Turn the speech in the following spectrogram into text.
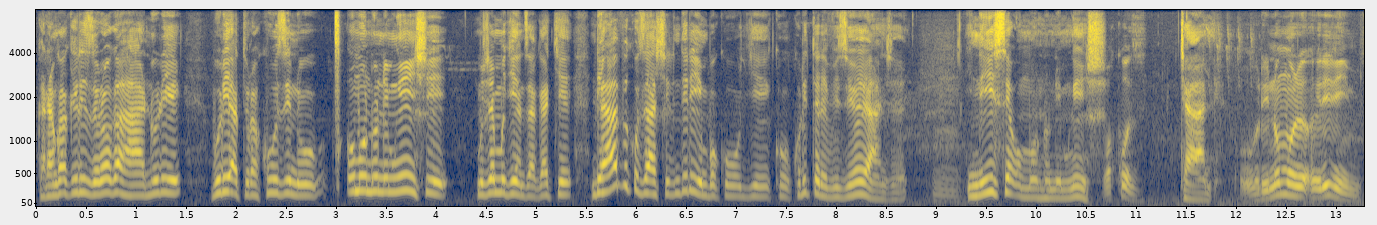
karangwa kirizoroga ahantu uri buriya turakuzi umuntu ni mwinshi. Muje mugenza gake ndi hafi kuzashira indirimbo kuri televiziyo yanje. Nise umuntu ni mwinshi. Wakoze? Cyane. Uri n'umuririmbyi?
